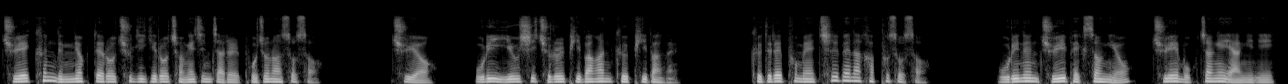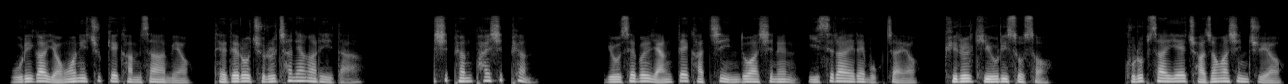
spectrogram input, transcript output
주의 큰 능력대로 죽이기로 정해진 자를 보존하소서. 주여, 우리 이웃이 주를 비방한 그 비방을 그들의 품에 칠배나 갚으소서. 우리는 주의 백성이요 주의 목장의 양이니 우리가 영원히 주께 감사하며 대대로 주를 찬양하리이다. 시편 80편 요셉을 양떼 같이 인도하시는 이스라엘의 목자여 귀를 기울이소서. 그룹 사이에 좌정하신 주여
